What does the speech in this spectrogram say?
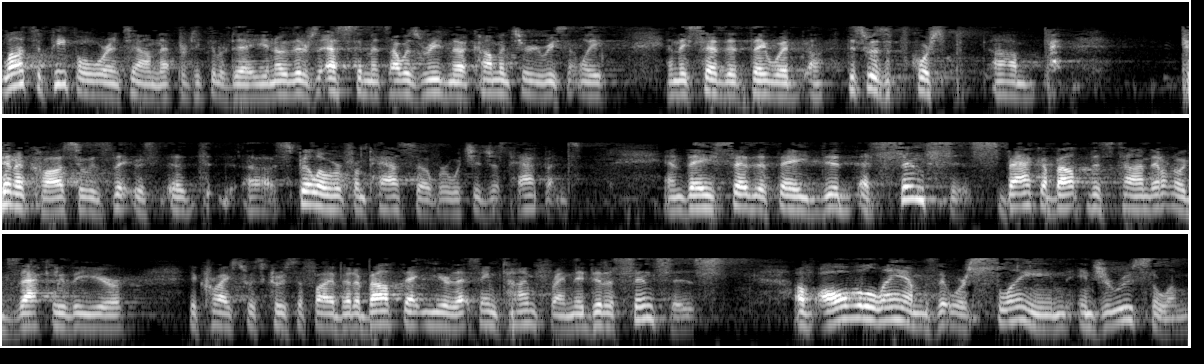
lots of people were in town that particular day. You know, there's estimates. I was reading a commentary recently, and they said that they would. Uh, this was, of course, um, Pentecost. It was, it was a, a spillover from Passover, which had just happened. And they said that they did a census back about this time. They don't know exactly the year that Christ was crucified, but about that year, that same time frame, they did a census of all the lambs that were slain in Jerusalem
